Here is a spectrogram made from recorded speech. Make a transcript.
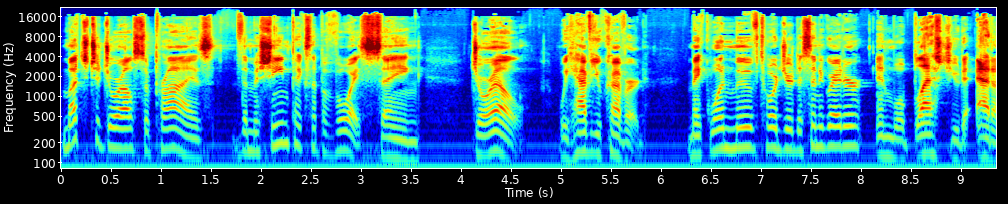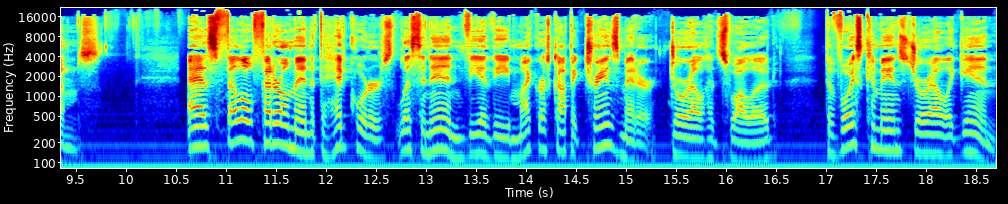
Much to Jor-El's surprise, the machine picks up a voice saying, Jor-El, we have you covered. Make one move towards your disintegrator and we'll blast you to atoms. As fellow Federal men at the headquarters listen in via the microscopic transmitter Jor-El had swallowed, the voice commands Jor-El again,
